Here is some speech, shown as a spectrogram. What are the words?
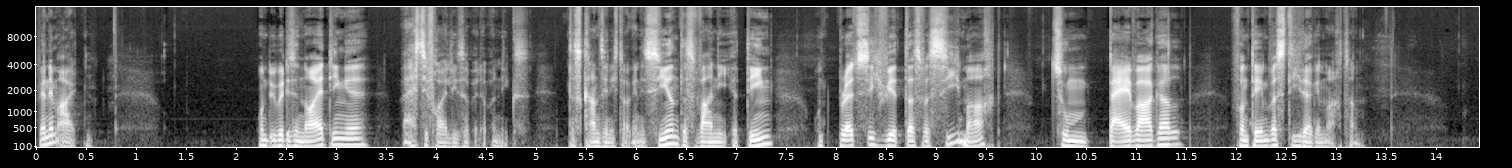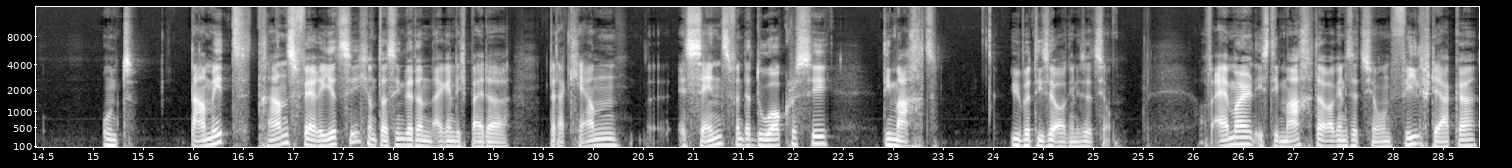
wie an dem alten. Und über diese neuen Dinge weiß die Frau Elisabeth aber nichts. Das kann sie nicht organisieren, das war nie ihr Ding. Und plötzlich wird das, was sie macht, zum Beiwagerl von dem, was die da gemacht haben. Und damit transferiert sich, und da sind wir dann eigentlich bei der, bei der Kernessenz von der Duocracy, die Macht über diese Organisation. Auf einmal ist die Macht der Organisation viel stärker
